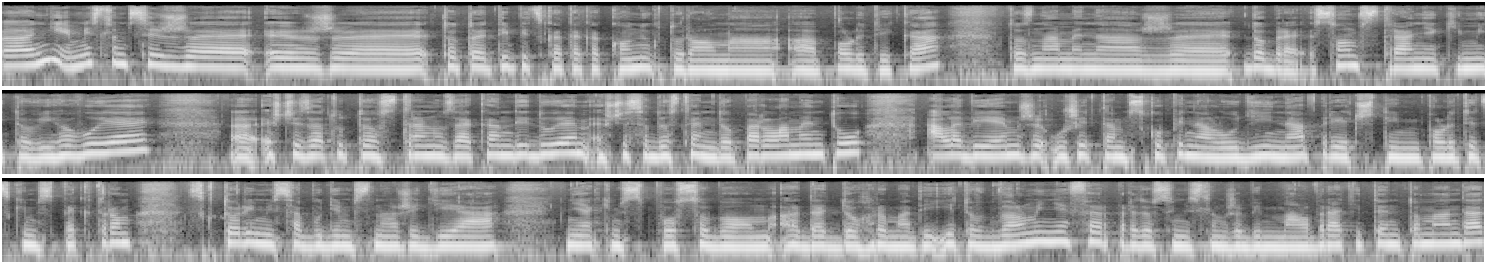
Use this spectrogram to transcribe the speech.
Uh, nie, myslím si, že, že toto je typická taká konjunkturálna politika. To znamená, že dobre, som v strane, kým mi to vyhovuje, ešte za túto stranu zakandidujem, ešte sa dostanem do parlamentu, ale viem, že už je tam skupina ľudí naprieč tým politickým spektrom, s ktorými sa budem snažiť ja nejakým spôsobom dať dohromady. Je to veľmi nefér, preto si myslím, že by mal vrátiť tento mandát,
